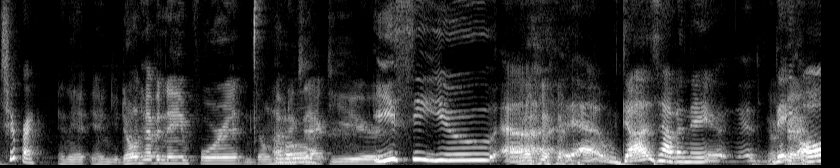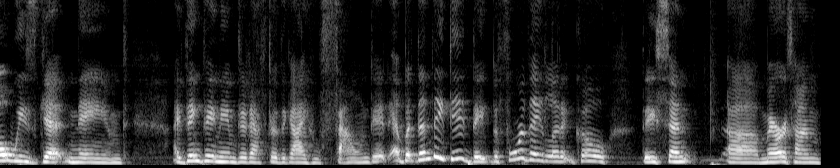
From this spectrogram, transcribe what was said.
shipwreck. And they, and you don't have a name for it, and don't have oh, an exact year. ECU uh, uh, does have a name. They okay. always get named. I think they named it after the guy who found it. But then they did. They before they let it go, they sent uh, maritime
